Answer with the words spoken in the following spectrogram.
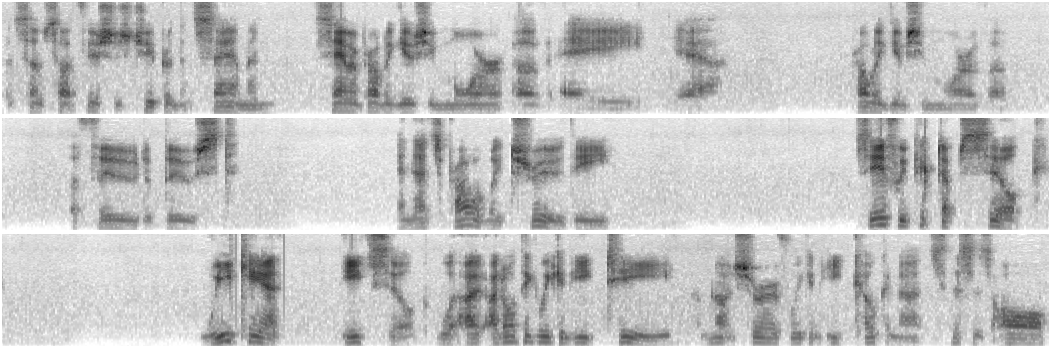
But sunspot fish is cheaper than salmon. Salmon probably gives you more of a, yeah, probably gives you more of a, a food, a boost. And that's probably true. The See if we picked up silk, we can't eat silk. Well, I, I don't think we can eat tea. I'm not sure if we can eat coconuts. This is all,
